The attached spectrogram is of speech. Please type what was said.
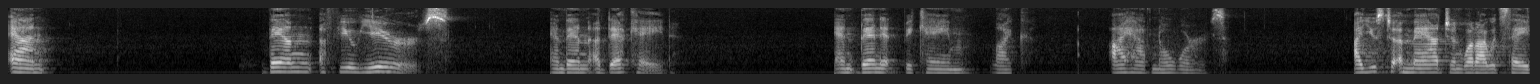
And then a few years, and then a decade. And then it became like, I have no words. I used to imagine what I would say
